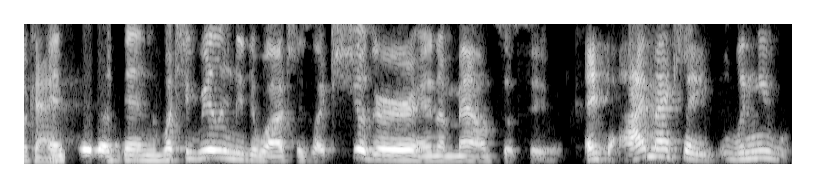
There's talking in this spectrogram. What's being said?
Okay. And so, but then what you really need to watch is like sugar and amounts of food. I'm actually when you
